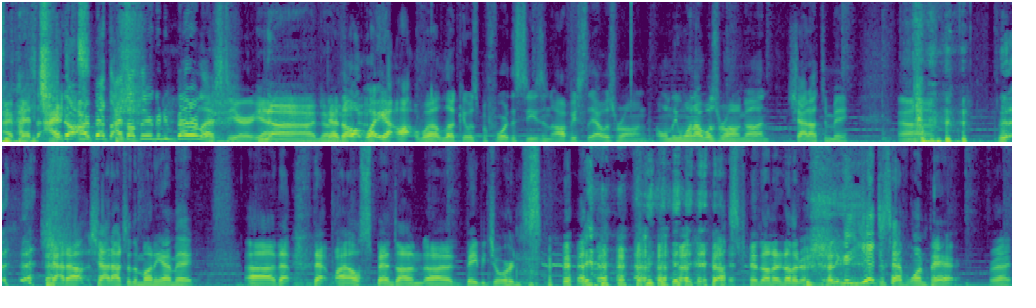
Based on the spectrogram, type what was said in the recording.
I bet. I know. I bet. I thought they were going to be better last year. Yeah. Nah, no, the- no. Well, yeah. uh, well, look, it was before the season. Obviously, I was wrong. Only one I was wrong on. Shout out to me. Um, shout out. Shout out to the money I made. Uh, that that I'll spend on uh, baby Jordans. I'll spend on another. I you can't just have one pair, right?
